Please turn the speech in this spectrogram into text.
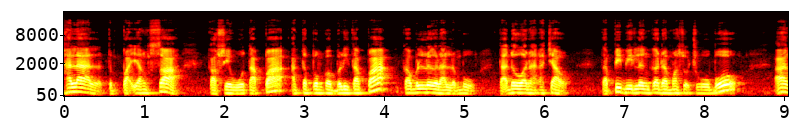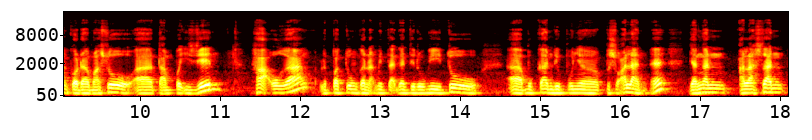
halal, tempat yang sah, kau sewa tapak ataupun kau beli tapak, kau belalah lembu. Tak ada orang nak kacau. Tapi bila kau dah masuk ceroboh, ha, kau dah masuk uh, tanpa izin, hak orang, lepas tu kau nak minta ganti rugi itu uh, bukan dia punya persoalan. Eh? Jangan alasan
